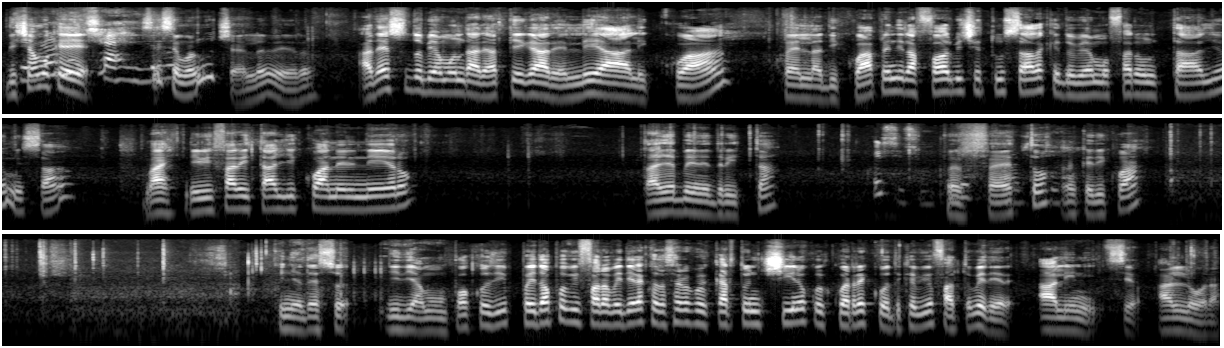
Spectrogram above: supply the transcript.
diciamo Sembra un che... uccello. Sì, sembra un uccello, è vero. Adesso dobbiamo andare a piegare le ali qua, quella di qua. Prendi la forbice tu, Sara, che dobbiamo fare un taglio, mi sa. Vai, devi fare i tagli qua nel nero. Taglia bene dritta. Questi sono Perfetto, anche di qua. Quindi adesso gli diamo un po' così. Poi dopo vi farò vedere cosa serve quel cartoncino col QR code che vi ho fatto vedere all'inizio. Allora,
